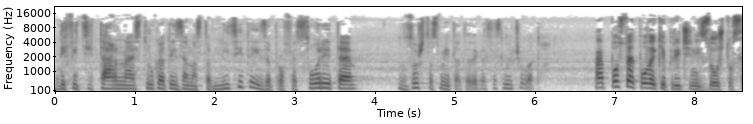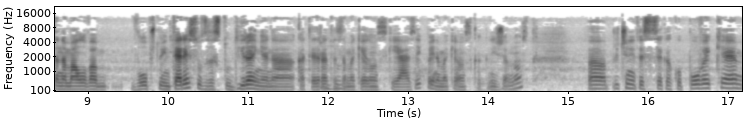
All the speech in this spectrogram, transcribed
дефицитарна е струката и за наставниците и за професорите. Зошто сметате дека се случува тоа? Па постојат повеќе причини зошто се намалува воопшто интересот за студирање на катедрата mm -hmm. за македонски јазик, па и на македонска книжевност. Па, причините се секако повеќе.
